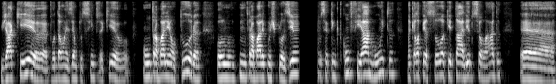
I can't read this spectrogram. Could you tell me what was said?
Já que, eh, vou dar um exemplo simples aqui, um trabalho em altura ou um, trabalho com explosivo, você tem que confiar muito naquela pessoa que está ali do seu lado, é,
